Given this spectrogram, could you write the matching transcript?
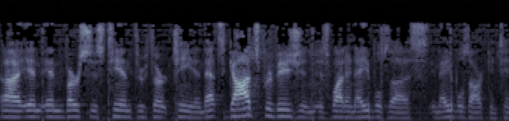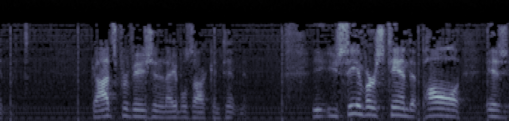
uh, in, in verses 10 through 13, and that's God's provision is what enables us, enables our contentment. God's provision enables our contentment. You, see in verse 10 that Paul is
